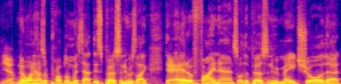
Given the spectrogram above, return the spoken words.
Yeah. No one has a problem with that. This person who's like the head of finance or the person who made sure that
